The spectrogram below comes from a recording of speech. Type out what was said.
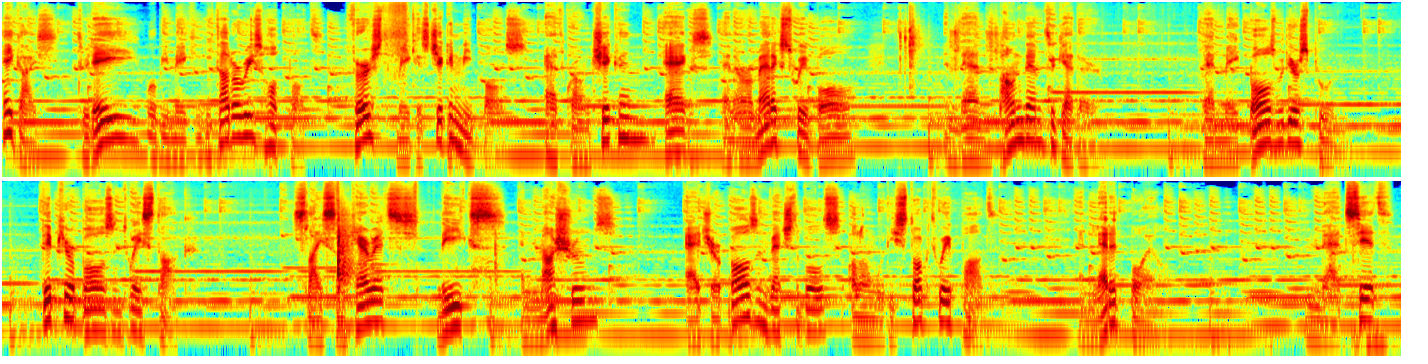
Hey guys, today we'll be making Itadori's hot pot. First, make his chicken meatballs. Add ground chicken, eggs, and aromatics to a bowl, and then pound them together. Then make balls with your spoon. Dip your balls into a stock. Slice some carrots, leeks, and mushrooms. Add your balls and vegetables along with the stock to a pot and let it boil. That's it.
